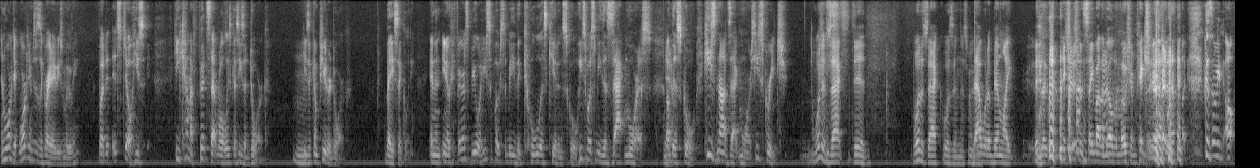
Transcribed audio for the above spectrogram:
And War, Ga- War Games is a great 80s movie. But it, it's still, he's he kind of fits that role at least because he's a dork. He's a computer dork, basically. And then, you know, Ferris Bueller, he's supposed to be the coolest kid in school. He's supposed to be the Zach Morris Yeah. of this school. He's not Zach Morris. He's Screech. What if Zach did? What if Zach was in this movie? That would have been like the, it should have been Saved by the Bell, the motion picture. Because I mean, oh,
